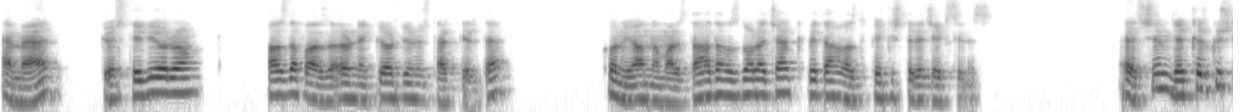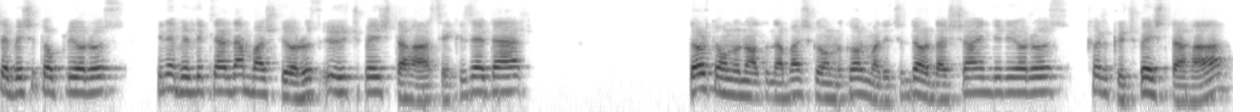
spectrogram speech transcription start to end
hemen gösteriyorum. Fazla fazla örnek gördüğünüz takdirde konuyu anlamanız daha da hızlı olacak ve daha hızlı pekiştireceksiniz. Evet şimdi 43 ile 5'i topluyoruz. Yine birliklerden başlıyoruz. 3, 5 daha 8 eder. 4 onluğun altında başka onluk olmadığı için 4 aşağı indiriyoruz. 43, 5 daha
